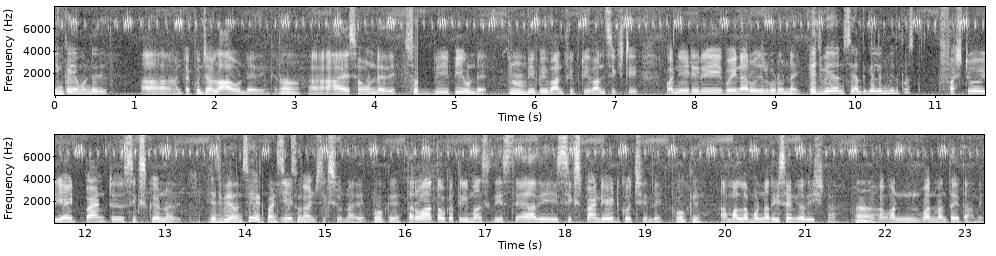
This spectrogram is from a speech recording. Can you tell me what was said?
ఇంకా ఏముండేది అంటే కొంచెం లావు ఉండేది ఇంకా. ఆయాసం ఉండేది. సో బీపీ ఉండే. ఉమ్. BP one fifty one sixty one eighty పోయిన రోజులు కూడా ఉన్నాయి. హెచ్బిఎన్సీ ఎంతకి వెళ్ళింది మీది ఫస్ట్? ఫస్ట్ ఎయిట్ పాయింట్ సిక్స్కి ఉన్నది. హెచ్బిఎన్సీ eight point six point six ఉన్నది. ఓకే. తర్వాత ఒక త్రీ మంత్స్ తీస్తే అది సిక్స్ పాయింట్ ఎయిట్కి వచ్చింది. ఓకే. మళ్ళా మొన్న రీసెంట్గా తీసిన. వన్ వన్ మంత్ అవుతుంది.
